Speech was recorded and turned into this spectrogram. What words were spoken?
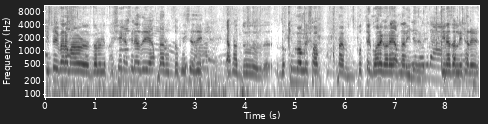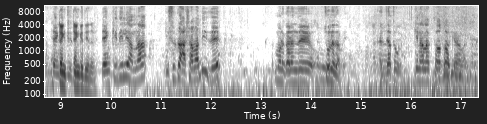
কিন্তু এবার আমার জননেত্রী শেখ হাসিনা যে আপনার উদ্যোগ নিছে যে আপনার দক্ষিণবঙ্গে সব আপনার প্রত্যেক ঘরে ঘরে আপনার ই দিয়ে দেবে। তিন হাজার লিটারের ট্যাঙ্ক দিয়ে দেবে। ট্যাঙ্কি দিলে আমরা কিছুটা আশাবাদী যে মনে করেন যে চলে যাবে। যত কেনা লাগতো অত আর কেনা লাগবে না।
